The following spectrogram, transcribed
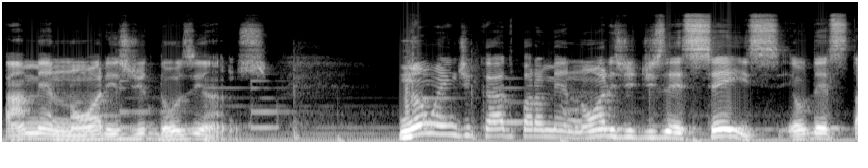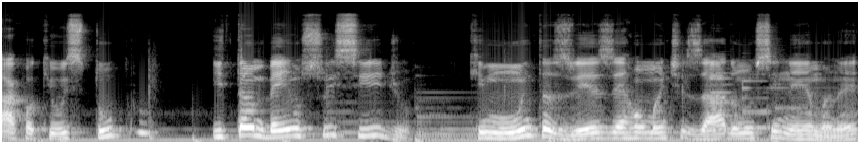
a menores de 12 anos. Não é indicado para menores de 16, eu destaco aqui o estupro e também o suicídio, que muitas vezes é romantizado no cinema, né?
